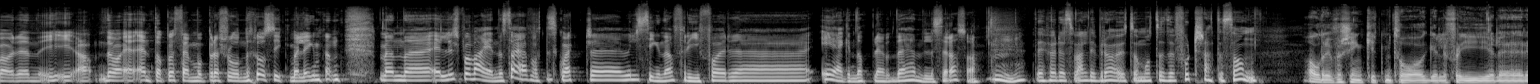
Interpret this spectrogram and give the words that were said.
var, en, ja, det var endte opp med fem operasjoner og sykemelding. Men, men uh, ellers på veiene så har jeg faktisk vært velsigna fri for egne opplevde hendelser, altså. Mm. Det høres veldig bra ut, og måtte det fortsette sånn? Aldri forsinket med tog eller fly eller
